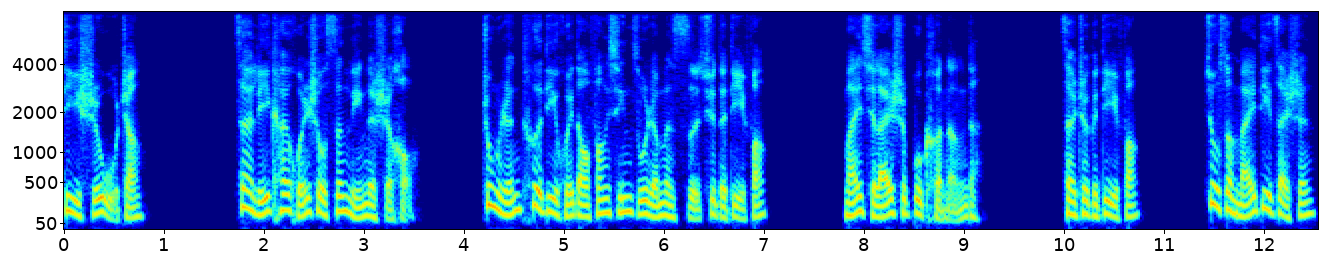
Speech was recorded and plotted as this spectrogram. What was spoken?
第十五章，在离开魂兽森林的时候，众人特地回到方心族人们死去的地方，埋起来是不可能的。在这个地方，就算埋地再深，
